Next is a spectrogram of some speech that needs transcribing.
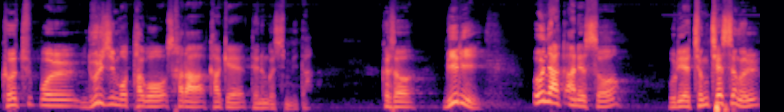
그 축복을 누리지 못하고 살아가게 되는 것입니다. 그래서 미리 언약 안에서 우리의 정체성을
